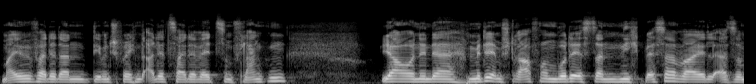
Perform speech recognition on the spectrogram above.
Meyerhofer hatte dann dementsprechend alle Zeit der Welt zum Flanken. Ja, und in der Mitte im Strafraum wurde es dann nicht besser, weil also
